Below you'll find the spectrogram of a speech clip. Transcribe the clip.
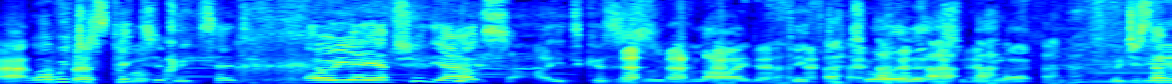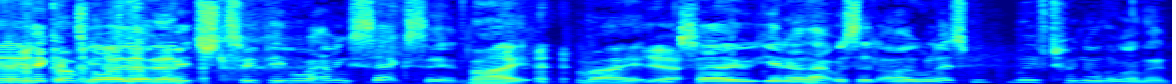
at well, the we festival? just picked it. We said, "Oh yeah, you have to shoot the outside because there's a line of fifty toilets and all that." We just Yeah, had you to pick a toilet didn't. which two people were having sex in. Right, right. Yeah. So you know that was it. Oh, well, let's move to another one then,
